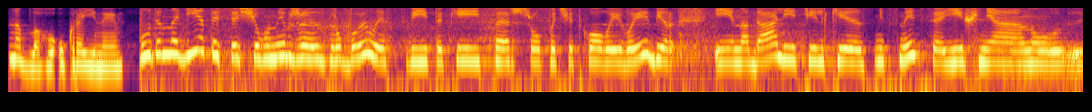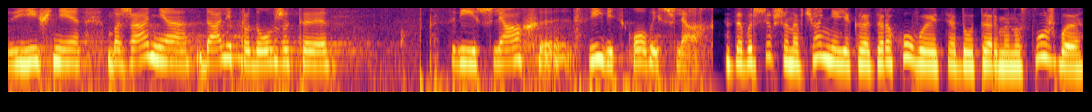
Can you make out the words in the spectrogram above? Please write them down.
на благо України. Будемо надіятися, що вони вже зробили свій такий першопочатковий вибір, і надалі тільки зміцниться їхня, ну, їхнє бажання далі продовжити свій шлях, е, свій військовий шлях. Завершивши навчання, яке зараховується до терміну служби,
